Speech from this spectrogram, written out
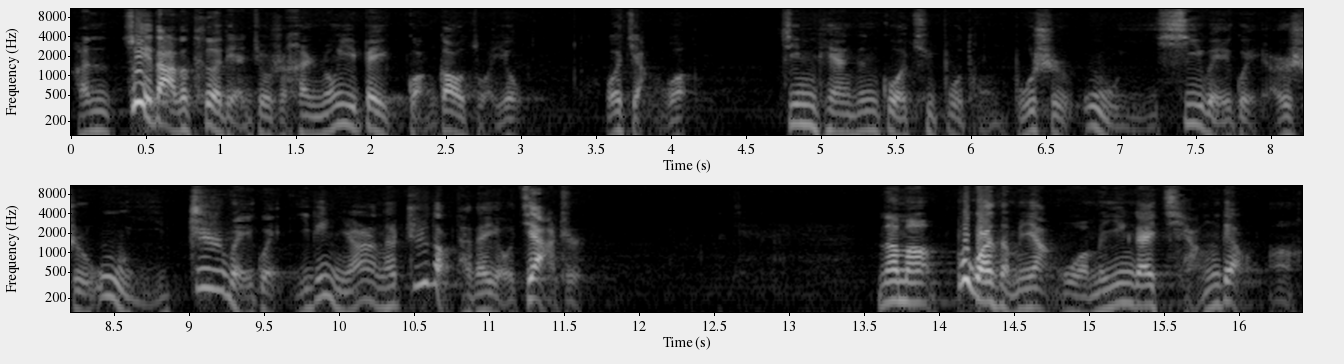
很最大的特点就是很容易被广告左右。我讲过。今天跟过去不同，不是物以稀为贵，而是物以知为贵。一定你要让他知道，他才有价值。那么不管怎么样，我们应该强调啊，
